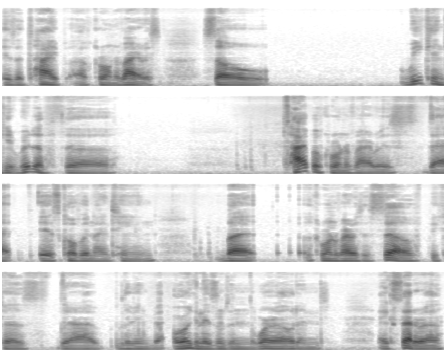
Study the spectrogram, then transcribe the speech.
is a type of coronavirus, so we can get rid of the type of coronavirus that is COVID nineteen, but coronavirus itself because there are living organisms in the world and etc.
